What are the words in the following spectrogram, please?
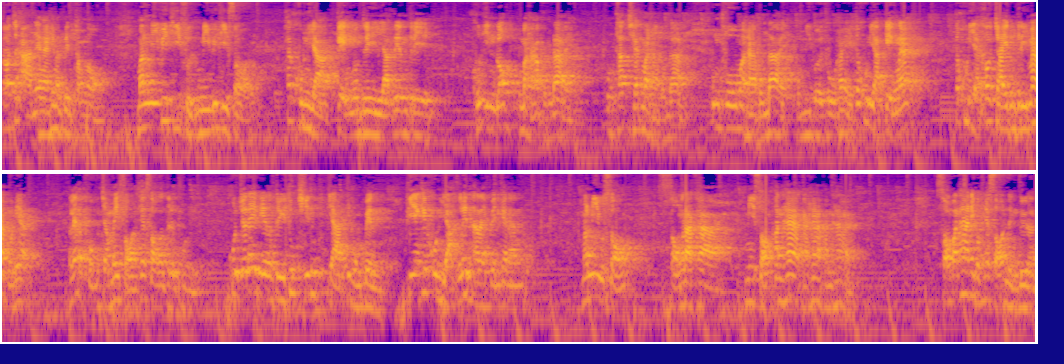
เราจะอ่านยังไงให้มันเป็นทำนอง มันมีวิธีฝึกมีวิธีสอน ถ้าคุณอยากเก่งดนตรีอยากเรียนดนตรี คุณอินบ็อกมาหาผมได้ คุณทักแชทมาหาผมได้ คุณโทรมาหาผมได้ ผมมีเบอร์โทรให้ ถ้าคุณอยากเก่งนะ ถ้าคุณอยากเข้าใจดนตรีมากกว่านี้และผมจะไม่สอนแค่สอนดนตรีคุณ คุณจะได้เรียนดนตรีทุกชิ้นทุกอย่างที่ผมเป็น เพียงแค่คุณอยากเล่นอะไรเป็นแค่นั้น มันมีอยู่สองสองราคา มีสองพันห้ากับห้าพันห้าสองพันห้านี่ผมจะสอนหนึ่งเดือน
